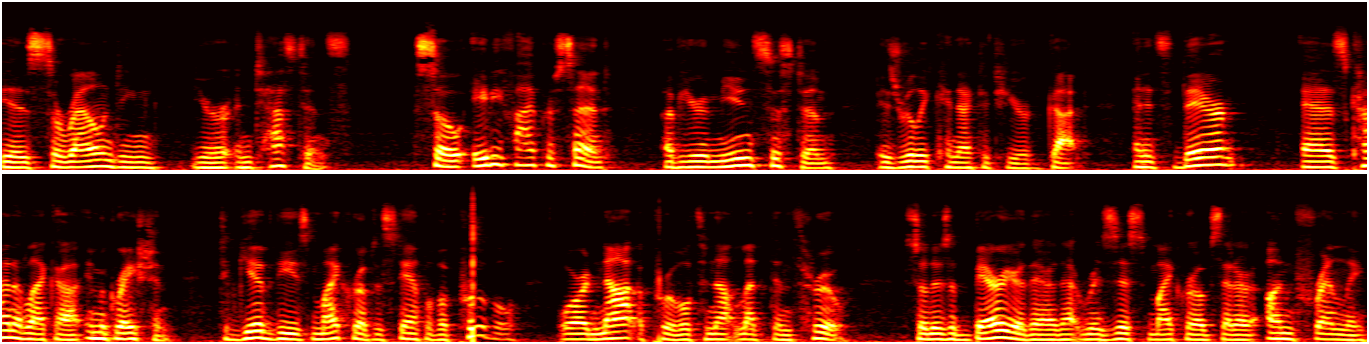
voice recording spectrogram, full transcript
is surrounding your intestines. So 85% of your immune system is really connected to your gut. And it's there as kind of like immigration to give these microbes a stamp of approval or not approval to not let them through. So there's a barrier there that resists microbes that are unfriendly.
